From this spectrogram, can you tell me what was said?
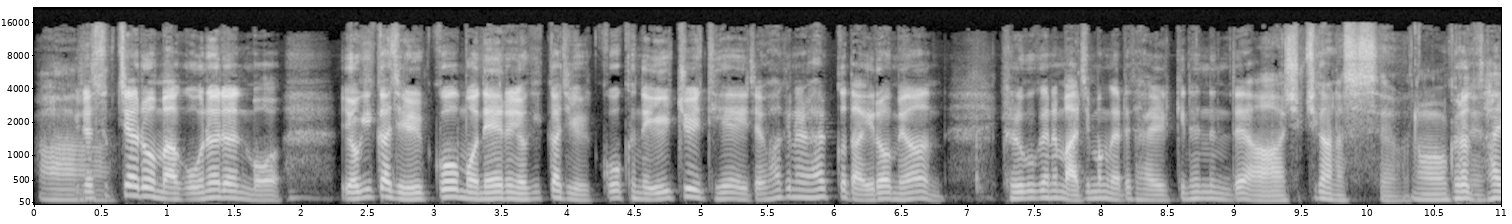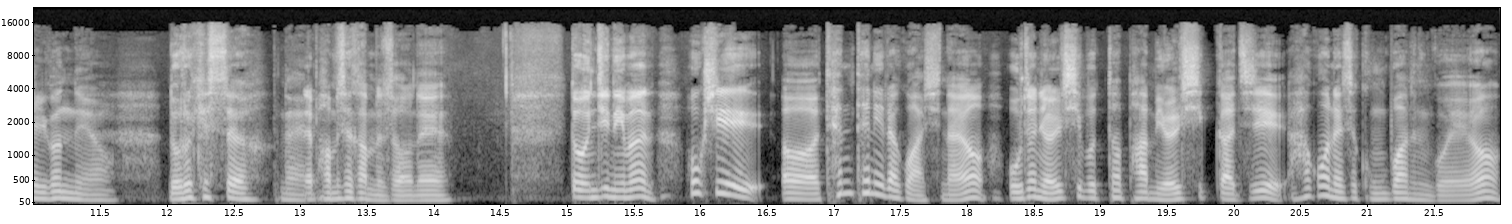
아 이제 숙제로 막 오늘은 뭐 여기까지 읽고 뭐 내일은 여기까지 읽고 근데 일주일 뒤에 이제 확인을 할 거다 이러면 결국에는 마지막 날에 다 읽긴 했는데 아 쉽지가 않았었어요. 어 그래도 네. 다 읽었네요. 노력했어요. 네. 네, 밤새 가면서 네. 또 은지님은 혹시 어 텐텐이라고 아시나요? 오전 10시부터 밤 10시까지 학원에서 공부하는 거예요.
